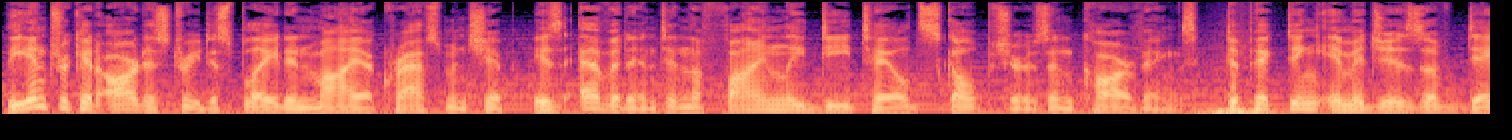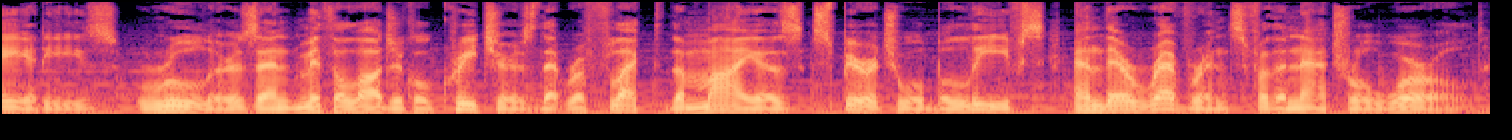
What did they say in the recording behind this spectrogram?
The intricate artistry displayed in Maya craftsmanship is evident in the finely detailed sculptures and carvings, depicting images of deities, rulers, and mythological creatures that reflect the Mayas' spiritual beliefs and their reverence for the natural world.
